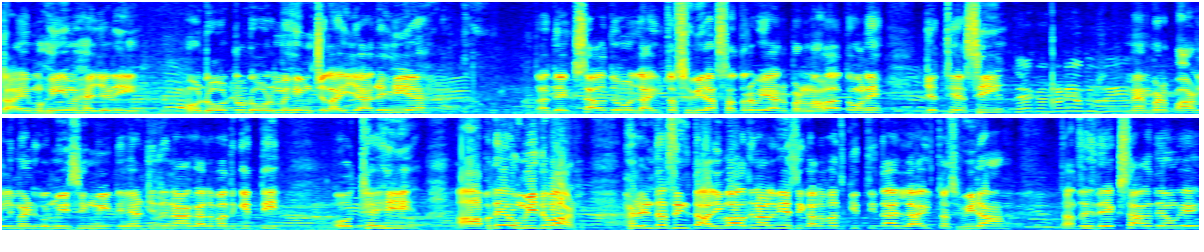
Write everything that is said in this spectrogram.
ਤਾਂ ਇਹ ਮੁਹਿੰਮ ਹੈ ਜਿਹੜੀ ਉਹ ਡੋਰ ਟੂ ਡੋਰ ਮੁਹਿੰਮ ਚਲਾਈ ਜਾ ਰਹੀ ਹੈ। ਤਾਂ ਦੇਖ ਸਕਦੇ ਹੋ ਲਾਈਵ ਤਸਵੀਰਾਂ ਸਦਰ ਬਾਜ਼ਾਰ ਬਰਨਾਲਾ ਤੋਂ ਨੇ, ਜਿੱਥੇ ਅਸੀਂ ਮੈਂਬਰ ਪਾਰਲੀਮੈਂਟ ਗੁਰਮੀਤ ਸਿੰਘ ਮੀਤਹਿਰ ਜੀ ਦੇ ਨਾਲ ਗੱਲਬਾਤ ਕੀਤੀ। ਉੱਥੇ ਹੀ ਆਪ ਦੇ ਉਮੀਦਵਾਰ ਹਰਿੰਦਰ ਸਿੰਘ ਧਾਲੀਵਾਲ ਦੇ ਨਾਲ ਵੀ ਅਸੀਂ ਗੱਲਬਾਤ ਕੀਤੀ, ਤਾਂ ਲਾਈਵ ਤਸਵੀਰਾਂ ਤਾਂ ਤੁਸੀਂ ਦੇਖ ਸਕਦੇ ਹੋਗੇ।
